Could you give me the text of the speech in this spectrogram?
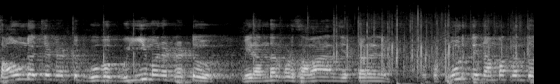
సౌండ్ వచ్చేటట్టు గుబ గుయ్యమనేటట్టు మీరందరూ కూడా సమాధానం చెప్తారని ఒక పూర్తి నమ్మకంతో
